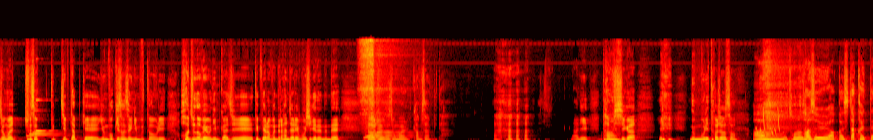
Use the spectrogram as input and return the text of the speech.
정말 추석 특집답게 윤복희 선생님부터 우리 허준호 배우님까지 특별한 분들을 한 자리에 모시게 됐는데 나와주셔서 정말 감사합니다. 아니 다음 씨가 예, 눈물이 터져서 아, 저는 사실 아까 시작할 때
